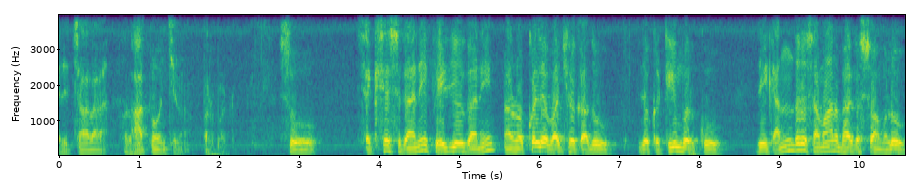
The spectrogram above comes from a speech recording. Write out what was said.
అది చాలా ఆత్మవంచన పొరపాటు. సో సక్సెస్ కానీ ఫెయిల్యూర్ కానీ నన్ను ఒక్కళ్ళే బాధ్యులు కాదు. ఇది ఒక టీం వర్క్ దీనికి అందరూ సమాన భాగస్వాములు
